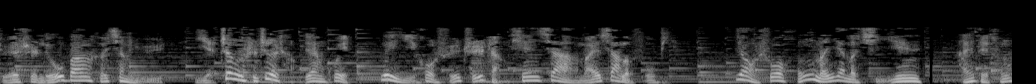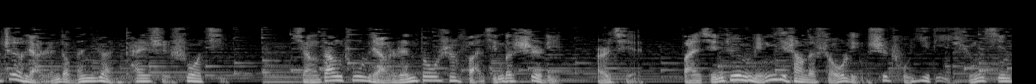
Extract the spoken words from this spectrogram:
角是刘邦和项羽。也正是这场宴会，为以后谁执掌天下埋下了伏笔。要说鸿门宴的起因，还得从这两人的恩怨开始说起。想当初，两人都是反秦的势力，而且反秦军名义上的首领是楚义帝熊心。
